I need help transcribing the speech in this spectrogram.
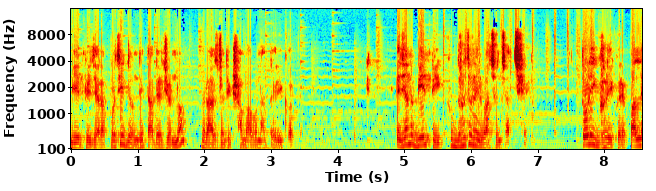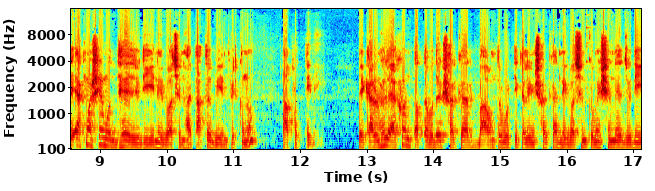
বিএনপির যারা প্রতিদ্বন্দ্বী তাদের জন্য রাজনৈতিক সম্ভাবনা তৈরি করবে। এজন্য বিএনপি খুব দ্রুত নির্বাচন চাচ্ছে। তড়ি ঘড়ি করে, পারলে এক মাসের মধ্যে যদি নির্বাচন হয় তাতেও বিএনপির কোনো আপত্তি নেই। এর কারণ হলো এখন তত্ত্বাবধায়ক সরকার বা অন্তর্বর্তীকালীন সরকার নির্বাচন কমিশনে যদি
